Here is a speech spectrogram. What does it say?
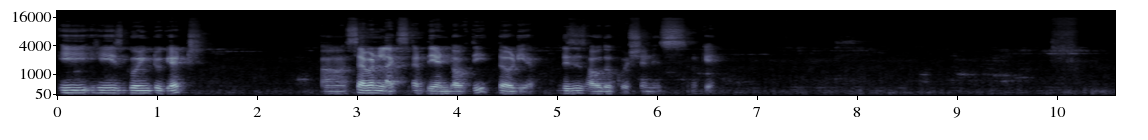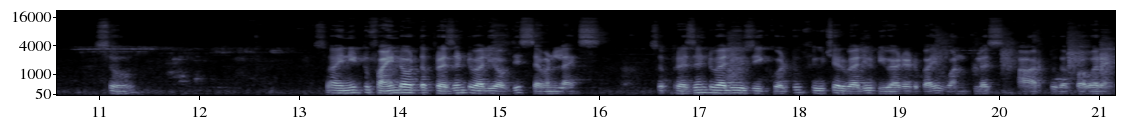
he, he is going to get uh, 7 lakhs at the end of the third year. This is how the question is okay. So so i need to find out the present value of this 7 lakhs. So present value is equal to future value divided by 1 plus r to the power n.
